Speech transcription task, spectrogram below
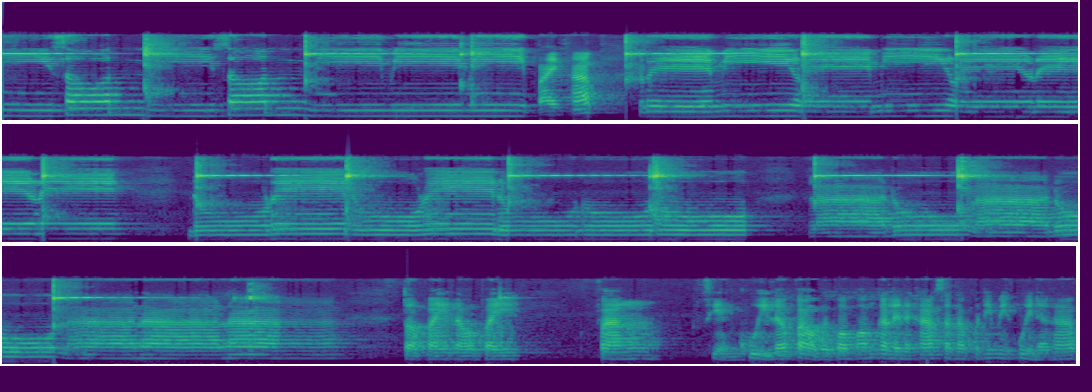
มีซ้อนมีซ้อนมีมีมีไปครับ เรมีเรมีเรเรเรโดเรโดเรโดโดโดลาโดลาโดลาลาลาต่อไปเราไปฟังเสียงคุยแล้วเป่าไปพร้อมๆกันเลยนะครับสำหรับคนที่มีคุยนะครับ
